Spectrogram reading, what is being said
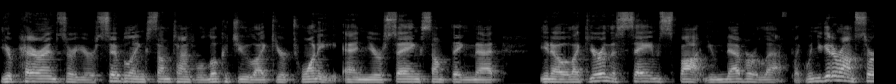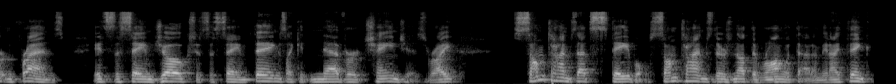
your parents or your siblings sometimes will look at you like you're 20 and you're saying something that you know like you're in the same spot you never left like when you get around certain friends it's the same jokes it's the same things like it never changes right sometimes that's stable. Sometimes there's nothing wrong with that. I mean i think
